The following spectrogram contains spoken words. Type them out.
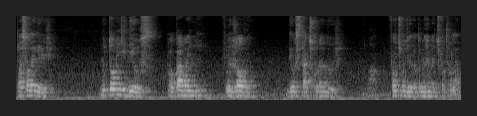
pastor da igreja. Muito homem de Deus, colocou a mão em mim Falou, jovem, Deus está te curando hoje. Uau. Foi o último dia que eu tomei remédio controlado.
